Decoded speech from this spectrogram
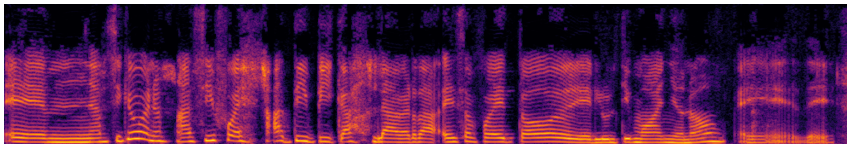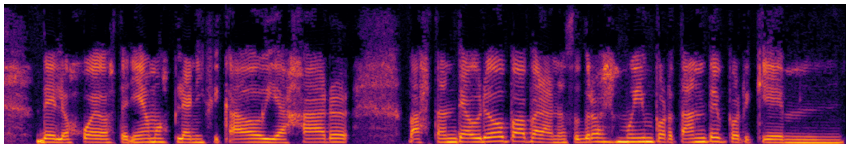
Em, así que bueno, así fue atípica, la verdad. Eso fue todo el último año, ¿no? Eh, de, de, los Juegos. Teníamos planificado viajar bastante a Europa. Para nosotros es muy importante porque, mm,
